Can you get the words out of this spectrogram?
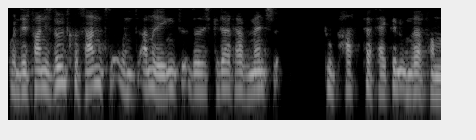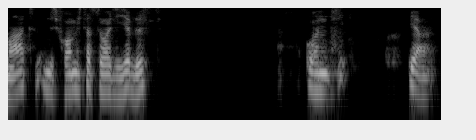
Und den fand ich so interessant und anregend, dass ich gedacht habe, Mensch, du passt perfekt in unser Format und ich freue mich, dass du heute hier bist. Und ja,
